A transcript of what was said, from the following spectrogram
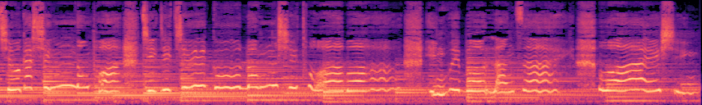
唱甲心拢破，一字一句拢是拖磨，因为无人。知我的心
